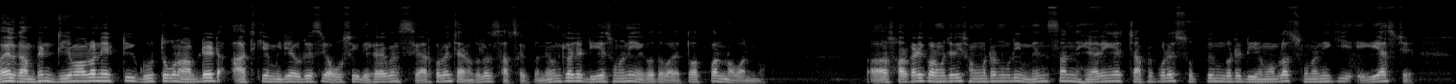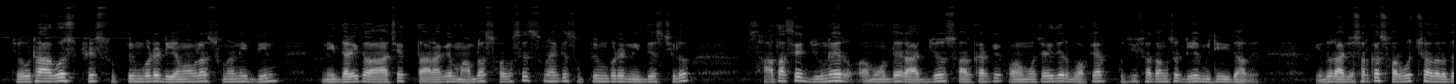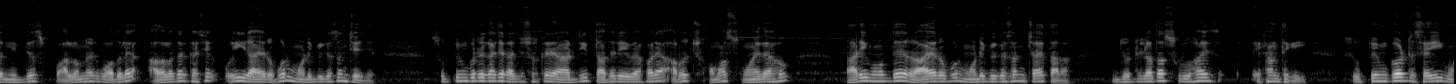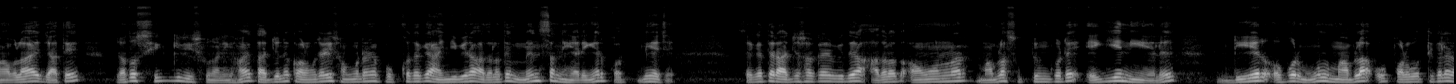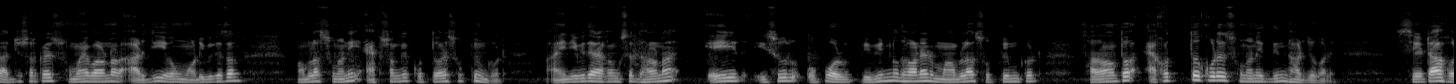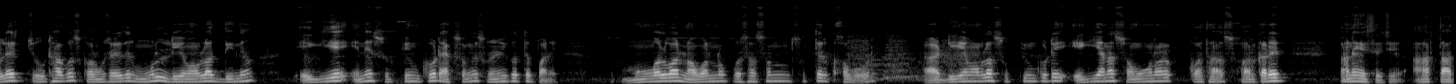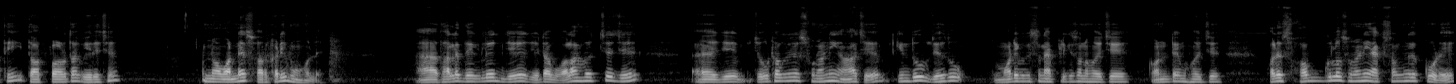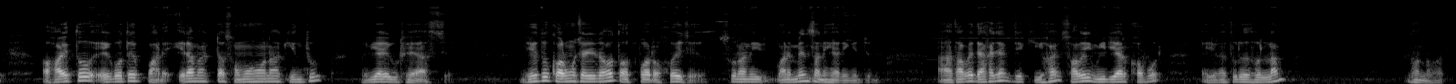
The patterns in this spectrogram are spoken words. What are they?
Welcome friend DA মামলা নিয়ে একটি গুরুত্বপূর্ণ আপডেট। আজকে মিডিয়া উঠে অবশ্যই দেখে রাখবেন, শেয়ার করবেন চ্যানেলগুলো সাবস্ক্রাইব করবেন। দেখুন কি হচ্ছে ডিএ শুনানি এগোতে পারে, তৎপর নবান্ন। সরকারি কর্মচারী সংগঠনগুলি মেনশন হিয়ারিংয়ের চাপে পড়ে সুপ্রিম কোর্টে ডিএ মামলার শুনানি কি এগিয়ে আসছে? চৌঠা আগস্ট ফের সুপ্রিম কোর্টে ডিএ মামলার শুনানির দিন নির্ধারিত আছে। তার আগে মামলার সর্বশেষ শুনানিতে সুপ্রিম কোর্টের নির্দেশ ছিল, সাতাশে জুনের মধ্যে রাজ্য সরকারকে কর্মচারীদের বকেয়ার পঁচিশ শতাংশ ডিএ মিটিয়ে দিতে হবে। কিন্তু রাজ্য সরকার সর্বোচ্চ আদালতের নির্দেশ পালনের বদলে আদালতের কাছে ওই রায়ের ওপর মডিফিকেশন চেয়েছে। সুপ্রিম কোর্টের কাছে রাজ্য সরকারের আর্জি তাদের এই ব্যাপারে আরও ছ মাস সময় দেওয়া হোক, তারই মধ্যে রায়ের ওপর মডিফিকেশন চায় তারা। জটিলতা শুরু হয় এখান থেকেই। সুপ্রিম কোর্ট সেই মামলায় যাতে যত শিগগিরই শুনানি হয়, তার জন্য কর্মচারী সংগঠনের পক্ষ থেকে আইনজীবীরা আদালতে মেনশন হিয়ারিংয়ের পথ নিয়েছে। সেক্ষেত্রে রাজ্য সরকারের বিরুদ্ধে আদালত অবমাননার মামলা সুপ্রিম কোর্টে এগিয়ে নিয়ে এলে ডিএর ওপর মূল মামলা ও পরবর্তীকালে রাজ্য সরকারের সময় বাড়ানোর আর্জি এবং মডিফিকেশন মামলার শুনানি একসঙ্গে করতে পারে সুপ্রিম কোর্ট। আইনজীবীদের একাংশের ধারণা এই ইস্যুর ওপর বিভিন্ন ধরনের মামলা সুপ্রিম কোর্ট সাধারণত একত্র করে শুনানির দিন ধার্য করে। সেটা হলে চৌঠা আগস্ট কর্মচারীদের মূল ডিএ মামলার দিনও এগিয়ে এনে সুপ্রিম কোর্ট একসঙ্গে শুনানি করতে পারে। মঙ্গলবার নবান্ন প্রশাসন সূত্রের খবর ডিএ মামলা সুপ্রিম কোর্টে এগিয়ে আনার সম্ভাবনার কথা সরকারের কানে এসেছে আর তাতেই তৎপরতা বেড়েছে নবান্নের সরকারি মহলে। তাহলে দেখলেন যে, যেটা বলা হচ্ছে যে যে চৌঠা আগস্টের শুনানি আছে, কিন্তু যেহেতু মডিফিকেশন অ্যাপ্লিকেশন হয়েছে কন্টেম হয়েছে, ফলে সবগুলো শুনানি একসঙ্গে করে হয়তো এগোতে পারে, এরম একটা সম্ভাবনা কিন্তু মিডিয়ায় উঠে আসছে। যেহেতু কর্মচারীরাও তৎপর হয়েছে শুনানি মানে মেনশন হিয়ারিংয়ের জন্য। তবে দেখা যাক যে কী হয়। সবই মিডিয়ার খবর, এই জন্য তুলে ধরলাম। ধন্যবাদ।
